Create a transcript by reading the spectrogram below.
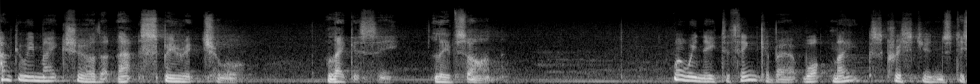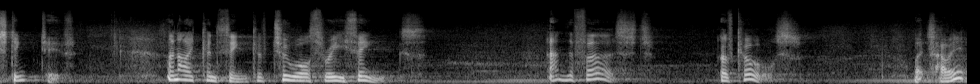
How do we make sure that that spiritual legacy lives on? Well, we need to think about what makes Christians distinctive. And I can think of two or three things. And the first, of course, let's have it.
